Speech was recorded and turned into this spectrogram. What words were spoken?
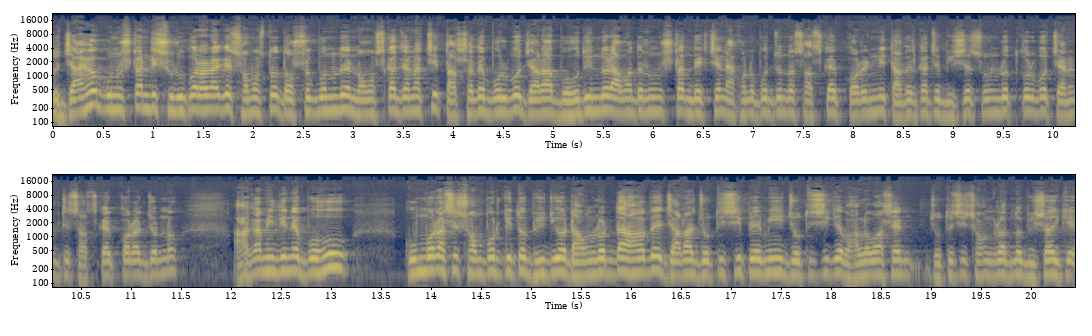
তো যাই হোক, অনুষ্ঠানটি শুরু করার আগে সমস্ত দর্শক বন্ধুদের নমস্কার জানাচ্ছি। তার সাথে বলব, যারা বহুদিন ধরে আমাদের অনুষ্ঠান দেখছেন এখনও পর্যন্ত সাবস্ক্রাইব করেননি, তাদের কাছে বিশেষ অনুরোধ করব চ্যানেলটি সাবস্ক্রাইব করার জন্য। আগামী দিনে বহু কুম্ভ রাশি সম্পর্কিত ভিডিও ডাউনলোড দেওয়া হবে। যারা জ্যোতিষী প্রেমী, জ্যোতিষীকে ভালোবাসেন, জ্যোতিষী সংক্রান্ত বিষয়কে,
